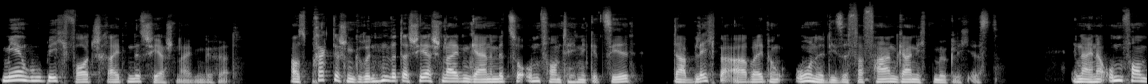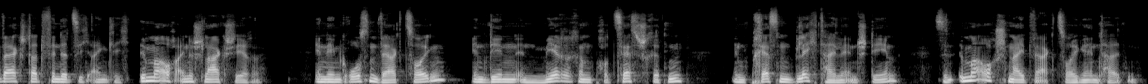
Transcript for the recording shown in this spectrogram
mehrhubig fortschreitendes Scherschneiden gehört. Aus praktischen Gründen wird das Scherschneiden gerne mit zur Umformtechnik gezählt, da Blechbearbeitung ohne diese Verfahren gar nicht möglich ist. In einer Umformwerkstatt findet sich eigentlich immer auch eine Schlagschere. In den großen Werkzeugen, in denen in mehreren Prozessschritten in Pressen Blechteile entstehen, sind immer auch Schneidwerkzeuge enthalten.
